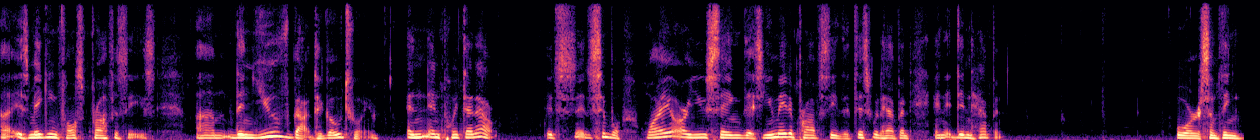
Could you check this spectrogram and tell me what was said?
uh, is making false prophecies, um, then you've got to go to him and, and point that out. It's it's simple. Why are you saying this? You made a prophecy that this would happen and it didn't happen. Or something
